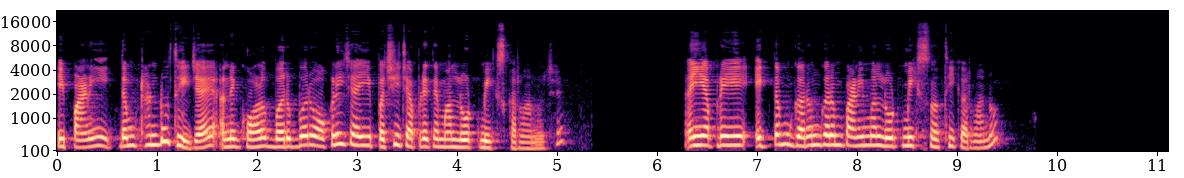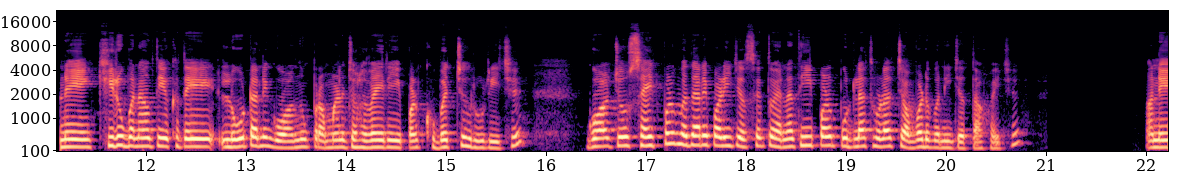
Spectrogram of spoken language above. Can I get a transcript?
એ પાણી એકદમ ઠંડુ થઈ જાય અને ગોળ બરોબર ઓગળી જાય એ પછી જ આપણે તેમાં લોટ મિક્સ કરવાનો છે. અહીં આપણે એકદમ ગરમ ગરમ પાણીમાં લોટ મિક્સ નથી કરવાનો. અને ખીરું બનાવતી વખતે લોટ અને ગોળનું પ્રમાણ જળવાઈ રહે એ પણ ખૂબ જ જરૂરી છે. ગોળ જો સહેજ પણ વધારે પડી જશે તો એનાથી પણ પુડલા થોડા ચવડ બની જતા હોય છે. અને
